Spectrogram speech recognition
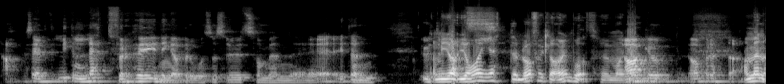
ja, en liten lätt förhöjning av bron som ser ut som en eh, liten Ja, men jag, jag har en jättebra förklaring på det, hur man Ja, kan- ja, berätta. Ja, men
